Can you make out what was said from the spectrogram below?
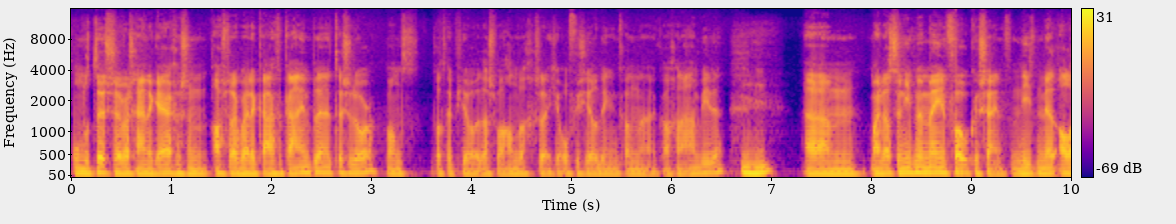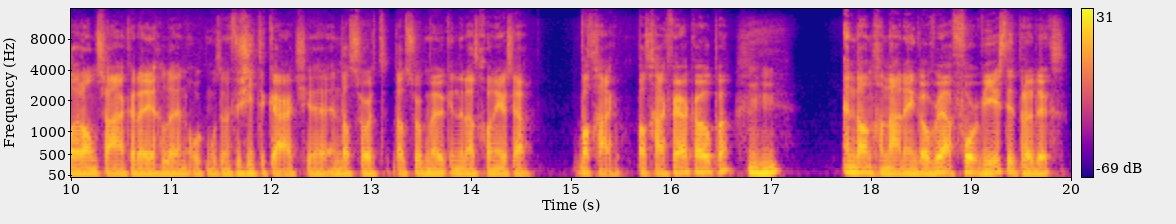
ondertussen waarschijnlijk ergens een afspraak bij de KVK inplannen tussendoor. Want dat, heb je, dat is wel handig, zodat je officieel dingen kan, eh, kan gaan aanbieden. Ehm, maar dat ze niet mijn main focus zijn. Niet met alle randzaken regelen en ook ik moet een visitekaartje en dat soort, dat soort meuk. Inderdaad, gewoon eerst, ja, wat ga ik, wat ga ik verkopen? Mhm. En dan gaan nadenken over, ja, voor wie is dit product?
